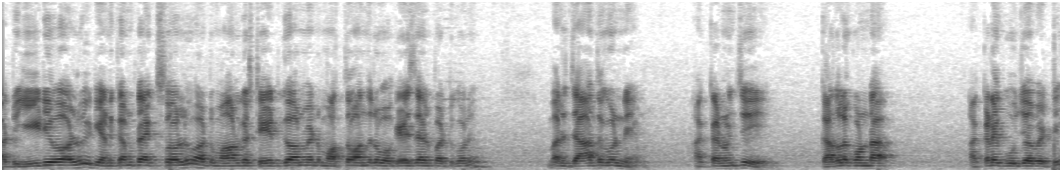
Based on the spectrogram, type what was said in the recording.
అటు ఈడీ వాళ్ళు ఇటు ఇన్కమ్ ట్యాక్స్ వాళ్ళు అటు మామూలుగా స్టేట్ గవర్నమెంట్ మొత్తం అందరూ ఒకేసారి పట్టుకొని మరి జాతకుడిని అక్కడి నుంచి కదలకుండా అక్కడే కూర్చోబెట్టి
